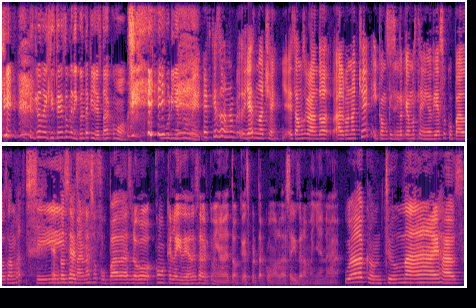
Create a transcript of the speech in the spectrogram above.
que Es que cuando dijiste eso me di cuenta que yo estaba como muriéndome. es que son ya es noche, estamos grabando algo noche y como que siento que hemos tenido días ocupados ambas. Sí, Entonces- semanas ocupadas. Luego, como que la idea de saber que mañana me tengo que despertar como a las 6 de la mañana. Welcome to my house.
